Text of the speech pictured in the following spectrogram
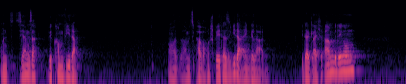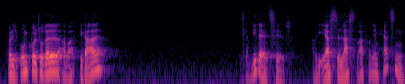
Und sie haben gesagt, wir kommen wieder. Und haben sie ein paar Wochen später sie wieder eingeladen. Wieder gleiche Rahmenbedingungen, völlig unkulturell, aber egal. Sie haben wieder erzählt, aber die erste Last war von dem Herzen.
